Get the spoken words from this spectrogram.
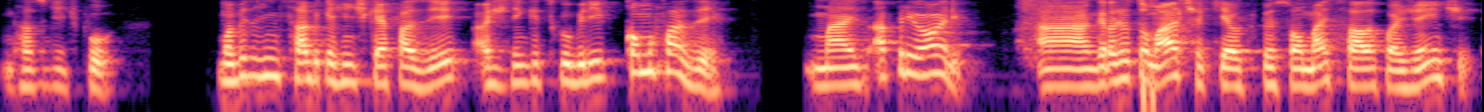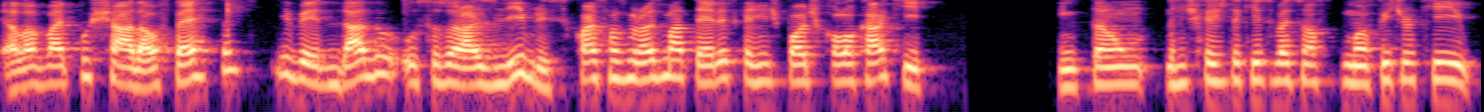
no processo de, tipo, uma vez a gente sabe o que a gente quer fazer, a gente tem que descobrir como fazer. Mas, a priori, a grade automática, que é o que o pessoal mais fala com a gente, ela vai puxar da oferta e ver, dado os seus horários livres, quais são as melhores matérias que a gente pode colocar aqui. Então, a gente acredita que isso vai ser uma, uma feature que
